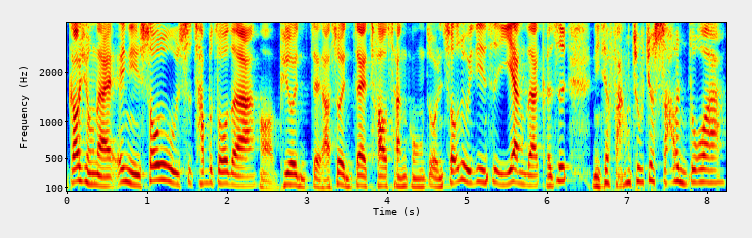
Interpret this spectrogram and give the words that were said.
高雄来，诶，你收入是差不多的啊，哦，譬如你在他说你在超商工作，你收入一定是一样的啊，可是你的房租就少很多啊，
